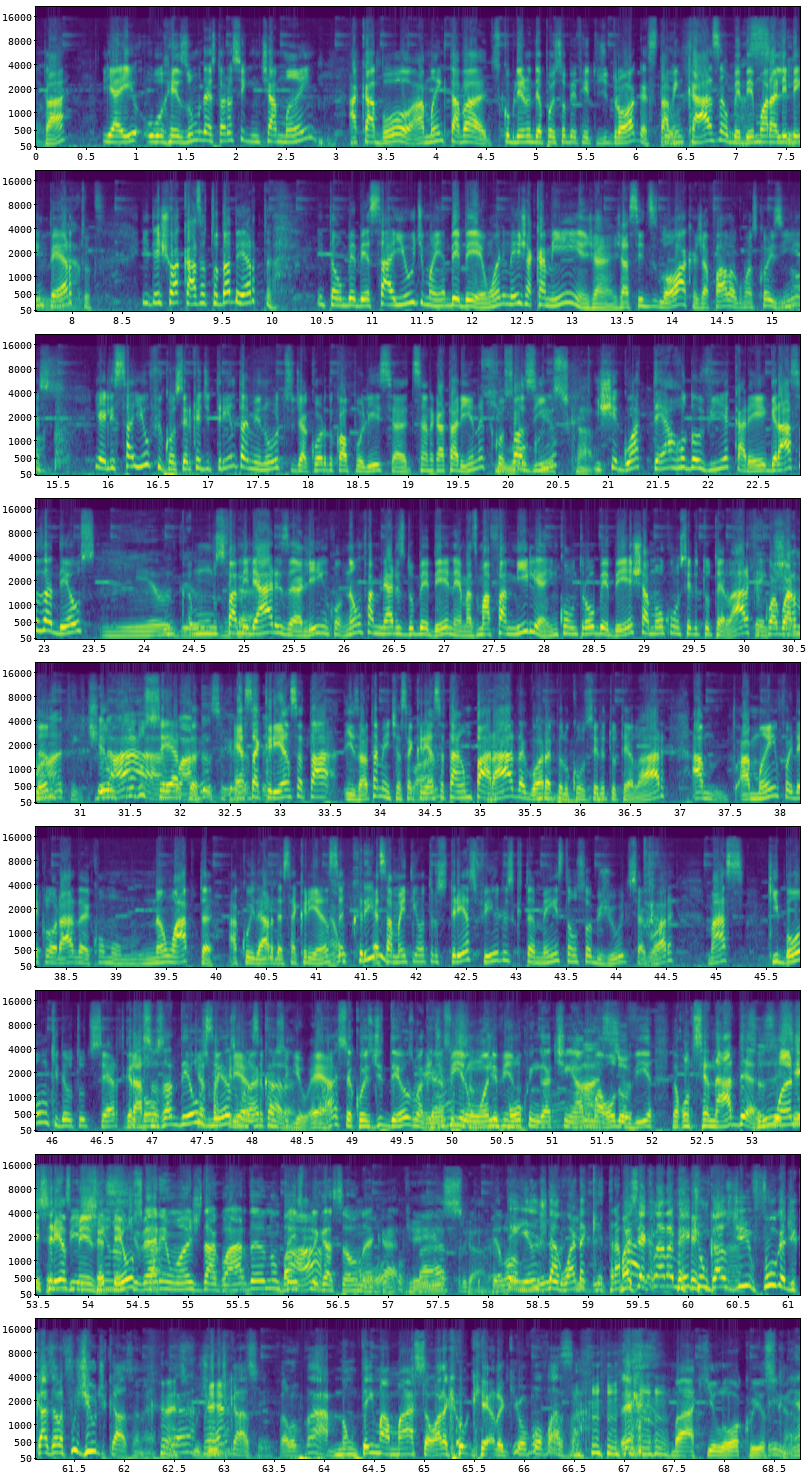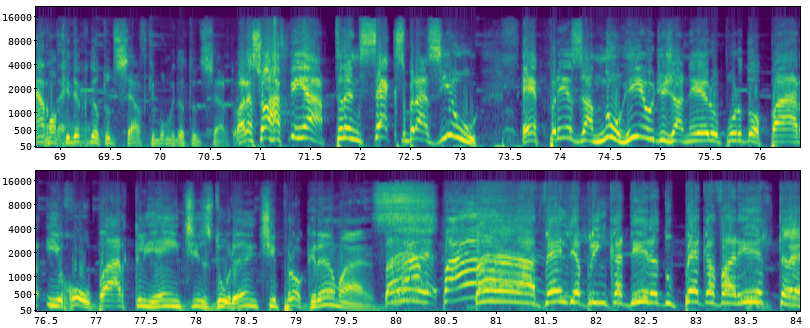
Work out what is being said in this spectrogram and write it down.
tá? E aí, o resumo da história é o seguinte: a mãe acabou. A mãe que tava descobrindo depois sob efeito de drogas, estava em casa, o bebê mora ali bem perto merda. e deixou a casa toda aberta. Então o bebê saiu de manhã, bebê, um ano e meio já caminha, já, já se desloca, já fala algumas coisinhas. E aí ele saiu, ficou cerca de 30 minutos, de acordo com a polícia de Santa Catarina, ficou louco sozinho isso, cara. e chegou até a rodovia, cara. E graças a Deus, Meu Deus. uns familiares ali, não familiares do bebê, né, mas uma família encontrou o bebê, chamou o conselho tutelar, Tem ficou que chamar, aguardando. tem que tirar deu tudo certo. criança Essa criança tá, exatamente, essa Claro. criança tá amparada agora pelo conselho tutelar. A, a mãe foi declarada como não apta a cuidar dessa criança. É um crime. Essa mãe tem outros três filhos que também estão sob júdice agora, mas que bom que deu tudo certo. que Graças bom a Deus que essa mesmo, criança né, cara? conseguiu. É. Ah, isso é coisa de Deus, uma É criança divino, de um ano divino. e pouco engatinhar Ah, numa se- rodovia, não acontecer nada. Um ano e três meses. não É Deus, tiverem cara. um anjo da guarda, não tem Bah, explicação, né, tá cara? louco. Que Bah, isso, porque, cara. Pelo Tem anjo da guarda que trabalha. Mas é claramente um caso de fuga de casa. Ela fugiu de casa, né? Ela fugiu de casa. Falou, ah, não tem mamar essa hora que eu quero aqui, eu vou vazar. bah, que louco isso, Que cara. merda, bom, que deu é. que deu tudo certo, que bom que deu tudo certo. Olha só, Rafinha, Transex Brasil é presa no Rio de Janeiro por dopar e roubar clientes durante programas. Bah, bah, a velha brincadeira do pega-vareta.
